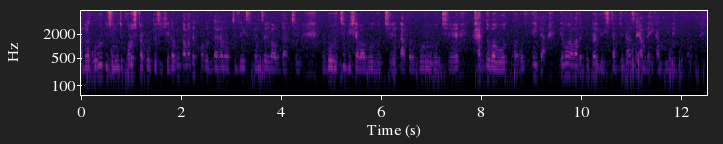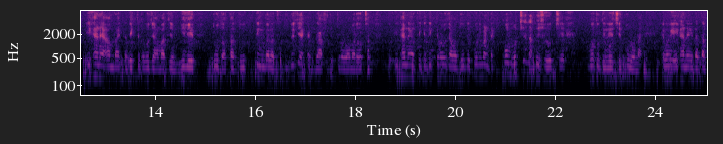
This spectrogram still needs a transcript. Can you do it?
আমরা গরুর পিছনে যে খরচটা করতেছি, সেটাও কিন্তু আমাদের খরচ দেখা যাচ্ছে যে এক্সপেন্সের বাবদ যাচ্ছে। গরুর চিকিৎসা বাবদ হচ্ছে, তারপরে গরুর হচ্ছে খাদ্য বাবদ খরচ, এইটা। এবং আমাদের টোটাল স্টাফ যেটা আছে, আমরা এখান থেকে দেখতে পারব। এখানে আমরা একটা দেখতে পাবো যে আমার যে মিলের দুধ, অর্থাৎ দুধ, তিন বেলা দুধের যে একটা গ্রাফ দেখতে পাবো আমার হচ্ছে। তো এখানে থেকে দেখতে পাবো যে আমার দুধের পরিমাণটা কি কম হচ্ছে না বেশি হচ্ছে গত দিনের চেয়ে তুলনায়। এবং এখানে এটা তার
